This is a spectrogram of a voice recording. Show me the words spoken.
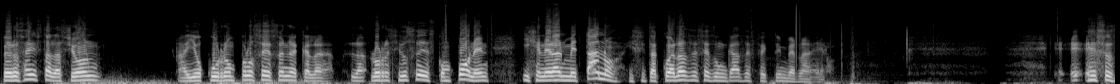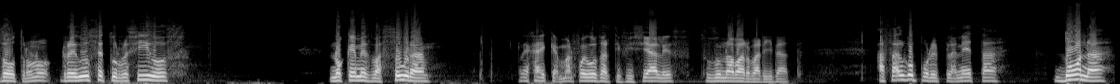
Pero esa instalación, ahí ocurre un proceso en el que los residuos se descomponen y generan metano. Y si te acuerdas, ese es un gas de efecto invernadero. E, e, ese es otro, ¿no? Reduce tus residuos, no quemes basura, Deja de quemar fuegos artificiales, eso es una barbaridad. Haz algo por el planeta, dona.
